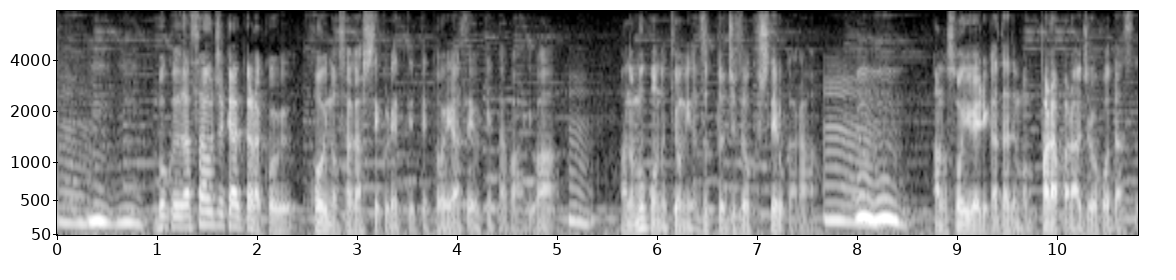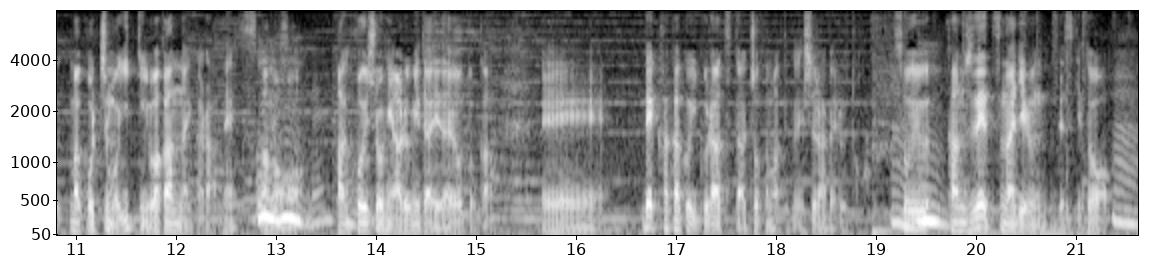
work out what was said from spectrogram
ううんうん。ん僕がサウジ側からこういうこういうのを探してくれって言って問い合わせを受けた場合はうん。あの向こうの興味がずっと持続してるからうんあのそういうやり方でもパラパラ情報出す、まあ、こっちも一気に分かんないからね。あのあこういう商品あるみたいだよとか、えーで価格いくらっつったらちょっと待ってくれ。調べるとか、うん。そういう感じでつなげるんですけど、うん。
